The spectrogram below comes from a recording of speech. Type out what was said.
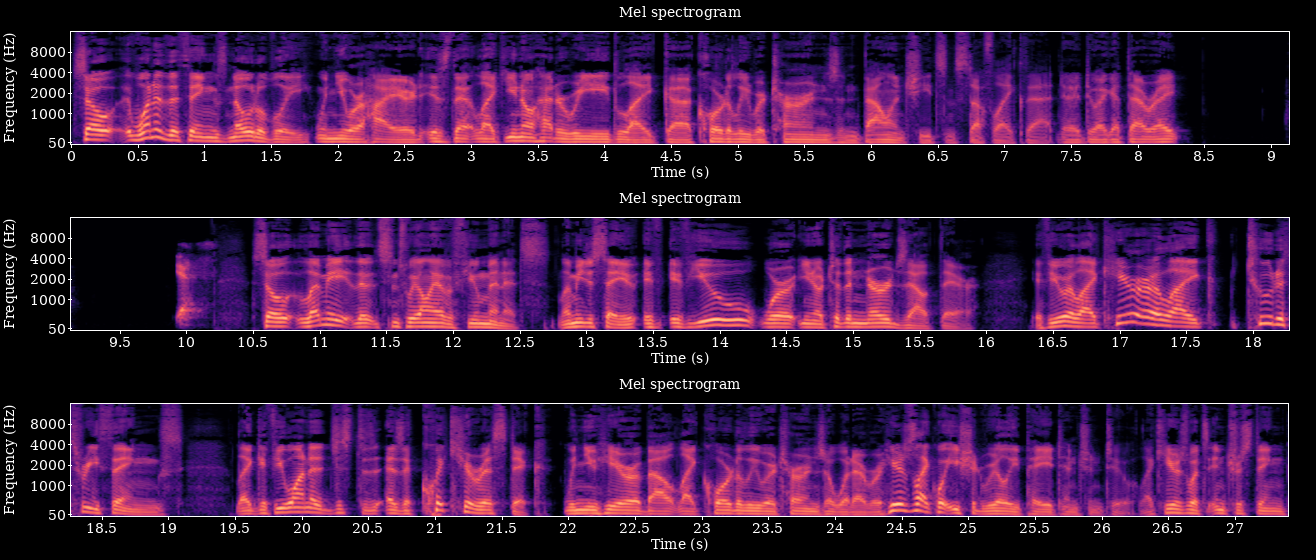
So one of the things, notably, when you were hired, is that like you know how to read like uh, quarterly returns and balance sheets and stuff like that. Uh, do I get that right? Yes. So let me, since we only have a few minutes, let me just say, if if you were, you know, to the nerds out there, if you were like, here are like two to three things, like if you want to just as, a quick heuristic, when you hear about like quarterly returns or whatever, here's like what you should really pay attention to. Like here's what's interesting,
